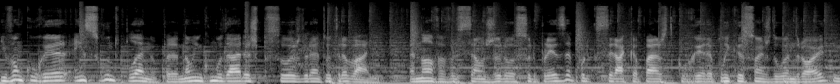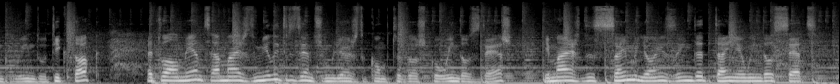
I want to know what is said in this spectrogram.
e vão correr em segundo plano para não incomodar as pessoas durante o trabalho. A nova versão gerou surpresa porque será capaz de correr aplicações do Android, incluindo o TikTok. Atualmente há mais de 1.300 milhões de computadores com o Windows 10 e mais de 100 milhões ainda têm o Windows 7.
